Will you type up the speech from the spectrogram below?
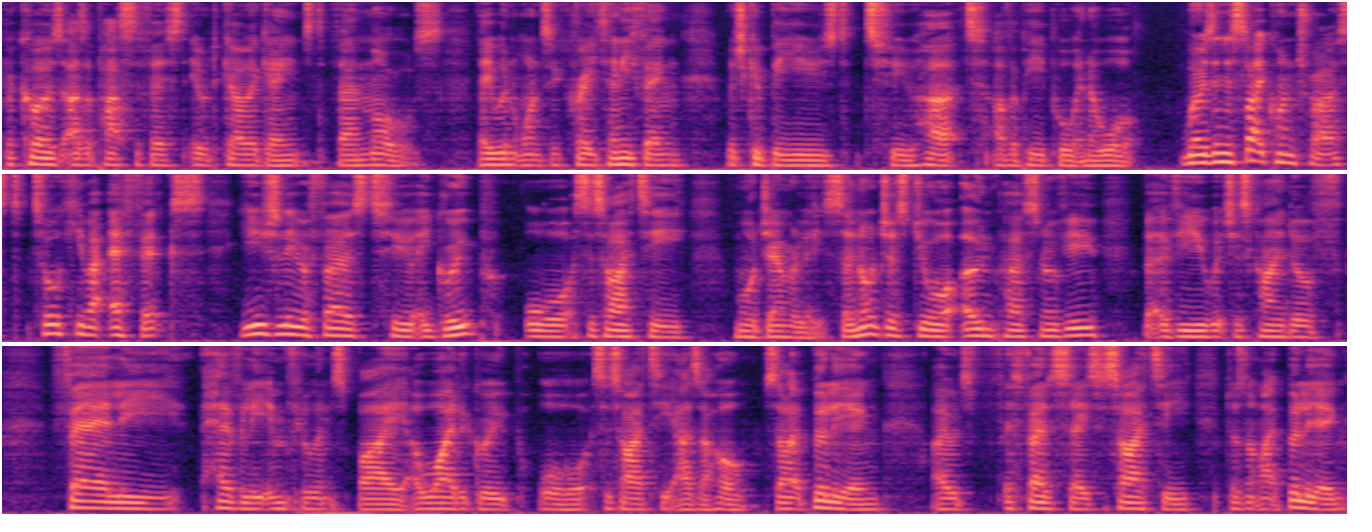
because, as a pacifist, it would go against their morals. They wouldn't want to create anything which could be used to hurt other people in a war. Whereas, in a slight contrast, talking about ethics usually refers to a group or society more generally. So, not just your own personal view, but a view which is kind of fairly heavily influenced by a wider group or society as a whole. So, like bullying, I would it's fair to say society does not like bullying.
